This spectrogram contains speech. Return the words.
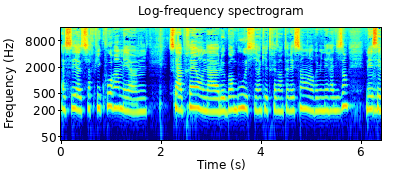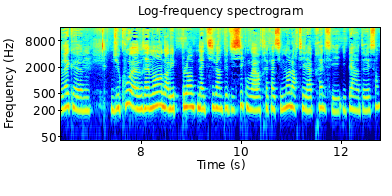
assez à circuit court, hein, mais euh, parce qu'après on a le bambou aussi hein, qui est très intéressant en reminéralisant. Mais c'est vrai que euh, du coup euh, vraiment dans les plantes natives un peu d'ici qu'on va avoir très facilement, l'ortie et la prêle c'est hyper intéressant.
